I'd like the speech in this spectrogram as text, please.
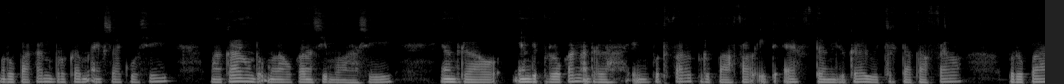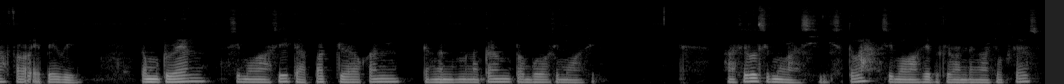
merupakan program eksekusi, maka untuk melakukan simulasi, yang, yang diperlukan adalah input file berupa file IDF dan juga user data file berupa file EPW. Kemudian simulasi dapat dilakukan dengan menekan tombol simulasi. Hasil simulasi. Setelah simulasi berjalan dengan sukses,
